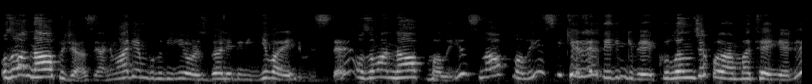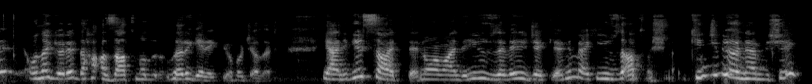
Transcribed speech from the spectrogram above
O zaman ne yapacağız? Yani madem bunu biliyoruz, böyle bir bilgi var elimizde. O zaman ne yapmalıyız? Ne yapmalıyız? Bir kere dediğim gibi kullanılacak olan materyali ona göre daha azaltmaları gerekiyor hocalar. Yani bir saatte normalde yüz yüze vereceklerinin belki yüzde altmışına. İkinci bir önemli şey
